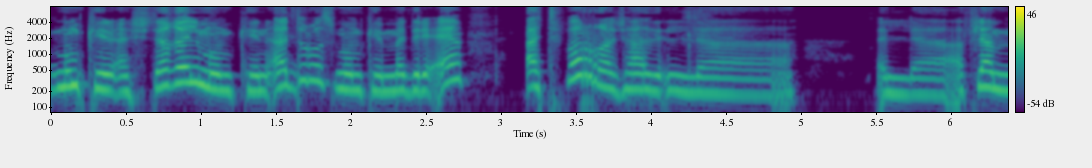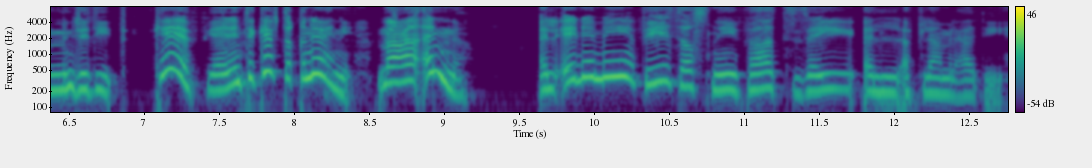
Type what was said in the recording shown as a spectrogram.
ممكن أشتغل ممكن أدرس ممكن مدري إيه أتفرج هذه ال- الأفلام من جديد. كيف؟ يعني أنت كيف تقنعني؟ مع انه الأنمي فيه تصنيفات زي الأفلام العادية.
